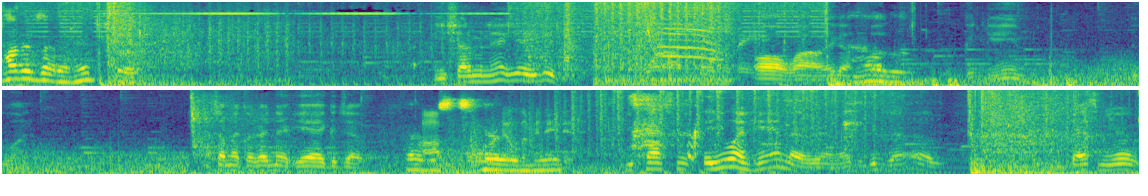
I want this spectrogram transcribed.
How does that a headshot? You shot him in the head? Yeah, you did. One op four remaining. Oh, wow. They got How? fucked. Good game. We won. I shot Michael right there. Yeah, good job. That was four terrible, eliminated. You passed me. You went hand that round. That's a good job. You passed me up.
